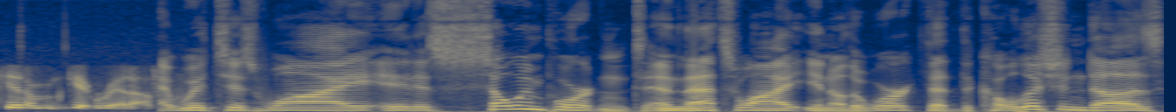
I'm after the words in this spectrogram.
Get them, get rid of them. Which is why it is so important. And that's why, you know, the work that the coalition does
